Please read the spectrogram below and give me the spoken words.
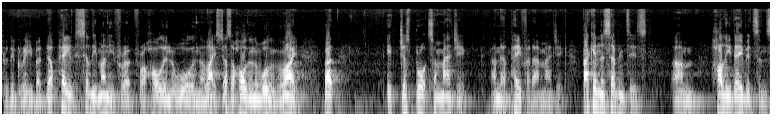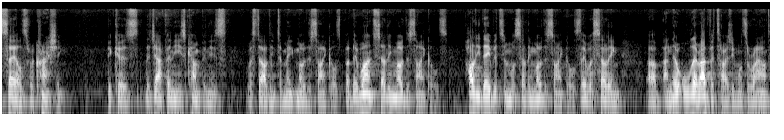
to a degree, but they'll pay silly money for a, for a hole in the wall in the light. It's just a hole in the wall in the light, but it just brought some magic, and they'll pay for that magic. Back in the 70s, um, Harley Davidson sales were crashing because the Japanese companies were starting to make motorcycles, but they weren't selling motorcycles. Harley Davidson was selling motorcycles. They were selling, uh, and all their advertising was around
